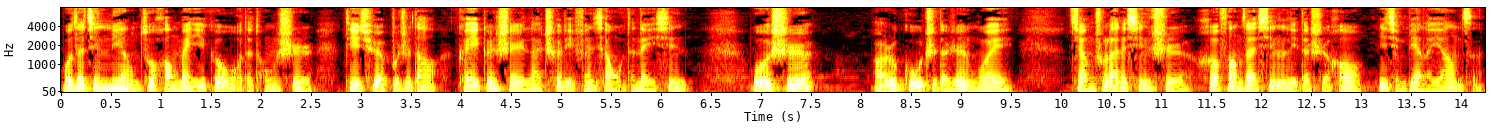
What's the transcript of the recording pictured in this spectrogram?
我在尽量做好每一个我的同时，的确不知道可以跟谁来彻底分享我的内心。我时而固执地认为，讲出来的心事和放在心里的时候已经变了样子，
